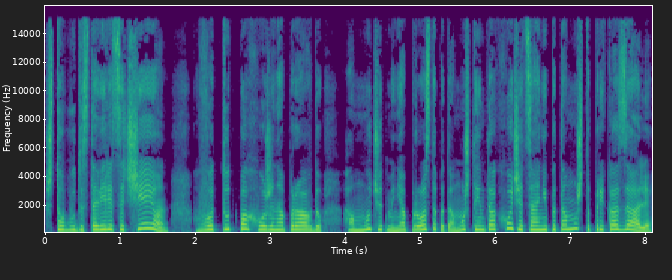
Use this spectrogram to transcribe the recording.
Чтобы удостовериться, чей он? Вот тут похоже на правду, а мучают меня просто потому, что им так хочется, а не потому, что приказали.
